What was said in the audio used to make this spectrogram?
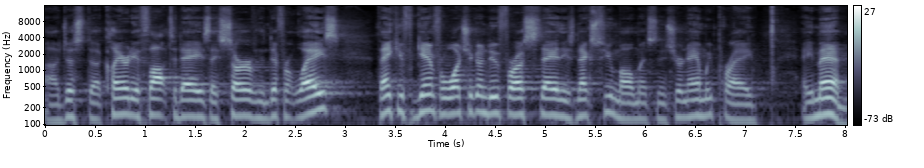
uh, just uh, clarity of thought today as they serve in different ways. Thank you again for what you're going to do for us today in these next few moments. And it's your name we pray. Amen.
